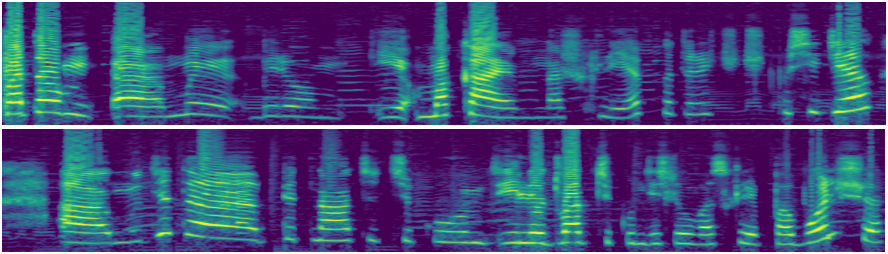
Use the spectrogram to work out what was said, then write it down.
Потом э, мы берем и макаем наш хлеб, который чуть-чуть посидел, а, мы где-то 15 секунд или 20 секунд, если у вас хлеб побольше,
